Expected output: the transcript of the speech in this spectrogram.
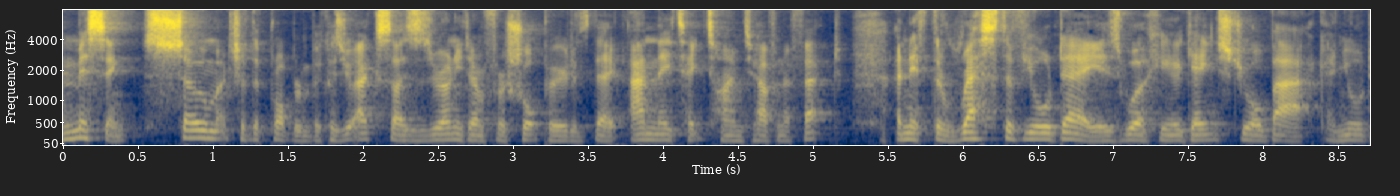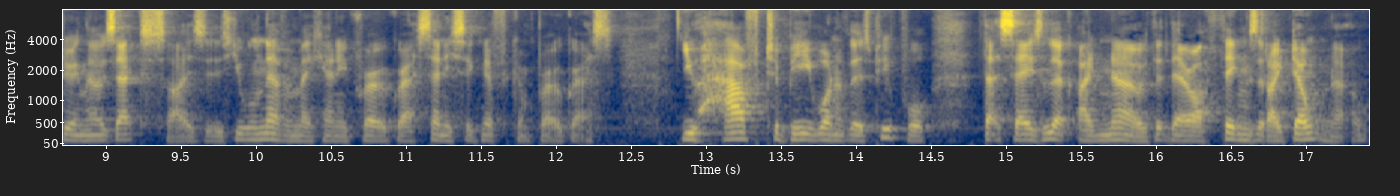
missing so much of the problem because your exercises are only done for a short period of the day and they take time to have an effect. And if the rest of your day is working against your back and you're doing those exercises, you will never make any progress, any significant progress. You have to be one of those people that says, Look, I know that there are things that I don't know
